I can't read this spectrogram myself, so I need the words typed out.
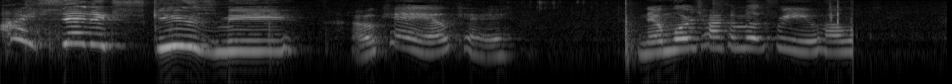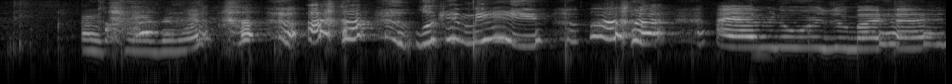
I said excuse me. Okay, okay. No more chocolate milk for you. How Okay, everyone. Look at me! I have an orange on my head.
